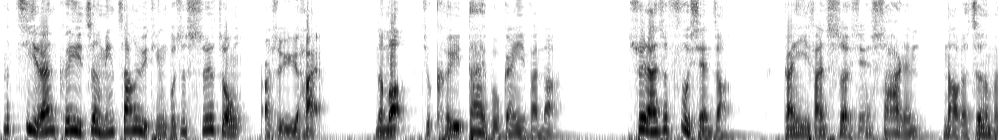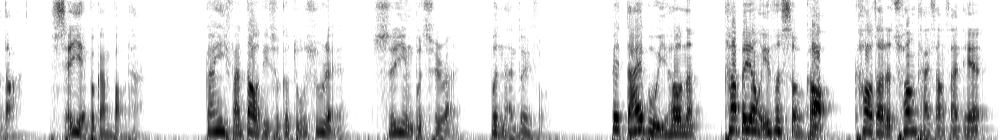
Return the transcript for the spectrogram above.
那既然可以证明张玉婷不是失踪，而是遇害，那么就可以逮捕甘一凡了。虽然是副县长，甘一凡涉嫌杀人，闹得这么大，谁也不敢保他。甘一凡到底是个读书人，吃硬不吃软，不难对付。被逮捕以后呢，他被用一副手铐铐在了窗台上三天，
